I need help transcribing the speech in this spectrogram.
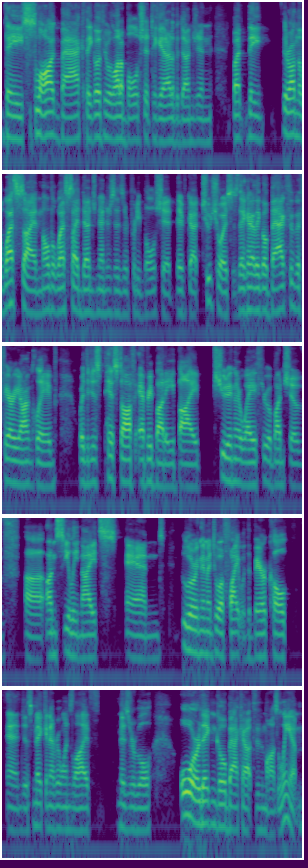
They slog back. They go through a lot of bullshit to get out of the dungeon, but they they're on the west side, and all the west side dungeon entrances are pretty bullshit. They've got two choices. They can either go back through the Fairy Enclave, where they just pissed off everybody by shooting their way through a bunch of uh, unseelie knights and luring them into a fight with the bear cult and just making everyone's life miserable, or they can go back out through the mausoleum.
